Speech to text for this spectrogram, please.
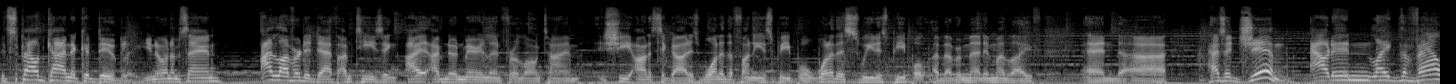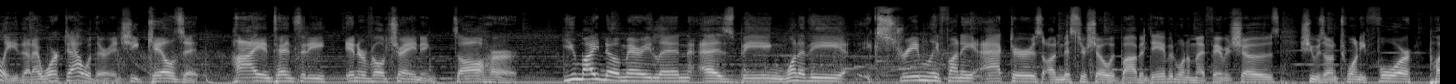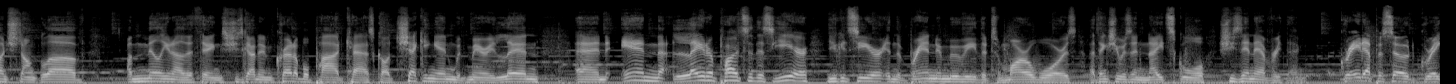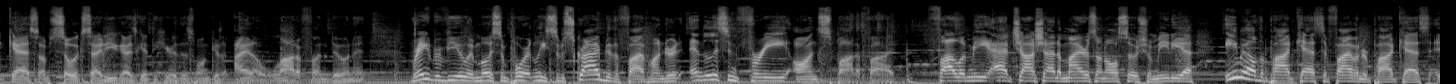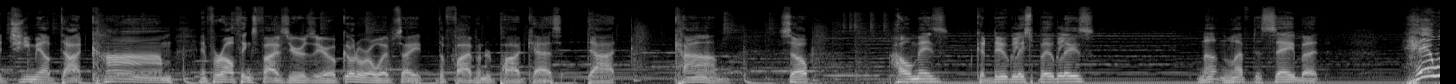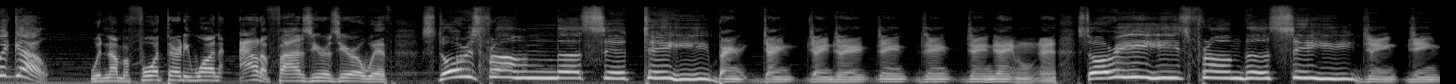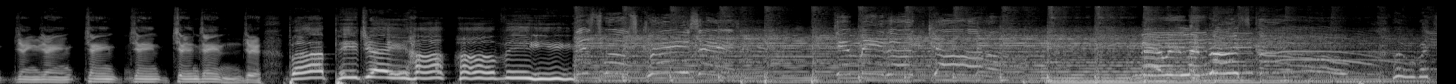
it's spelled kind of cadoogly. You know what I'm saying? I love her to death. I'm teasing. I, I've known Mary Lynn for a long time. She, honest to God, is one of the funniest people, one of the sweetest people I've ever met in my life, and uh, has a gym out in like the valley that I worked out with her, and she kills it. High intensity interval training. It's all her. You might know Mary Lynn as being one of the extremely funny actors on Mr. Show with Bob and David, one of my favorite shows. She was on 24, Punch Drunk Love, a million other things. She's got an incredible podcast called Checking In with Mary Lynn. And in later parts of this year, you can see her in the brand new movie, The Tomorrow Wars. I think she was in Night School. She's in everything. Great episode, great guest. I'm so excited you guys get to hear this one because I had a lot of fun doing it. Rate, review, and most importantly, subscribe to the 500 and listen free on Spotify. Follow me at Josh Adam Myers on all social media. Email the podcast at 500podcast at gmail.com. And for all things 500, go to our website, the500podcast.com. So, homies, cadoogly spooglies, nothing left to say, but here we go with number 431 out of 500 with Stories from the City. Stories from the Sea. By PJ Harvey. This was crazy.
